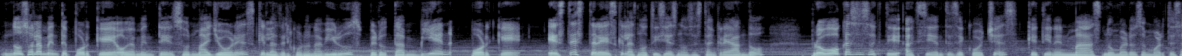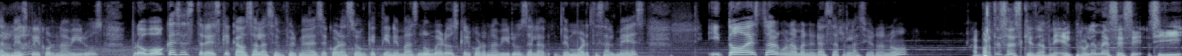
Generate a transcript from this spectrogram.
No solamente porque obviamente son mayores que las del coronavirus, pero también porque este estrés que las noticias nos están creando provoca esos accidentes de coches que tienen más números de muertes al mes que el coronavirus, provoca ese estrés que causa las enfermedades de corazón que tiene más números que el coronavirus de, la- de muertes al mes. Y todo esto de alguna manera se relaciona, ¿no? Aparte, ¿sabes qué, Daphne? El problema es ese. Si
